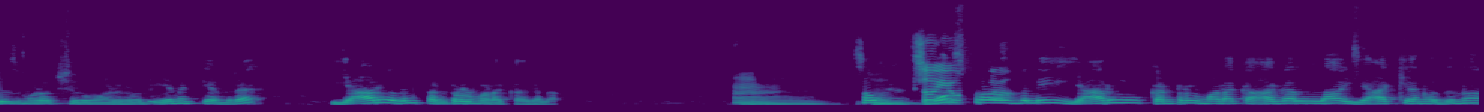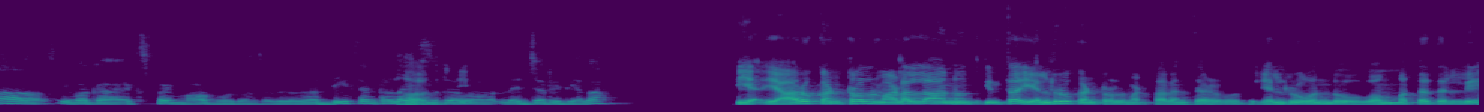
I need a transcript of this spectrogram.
ಯೂಸ್ ಮಾಡೋಕ್ ಶುರು ಮಾಡಿರೋದು. ಏನಕ್ಕೆ ಅಂದ್ರೆ ಯಾರು ಅದನ್ನ ಕಂಟ್ರೋಲ್ ಮಾಡಕ್ಕಾಗಲ್ಲ. ಸೊ ಮೋಸ್ಟ್ ಪ್ರಾಬಲಿ ಯಾರು ಕಂಟ್ರೋಲ್ ಮಾಡಕ್ ಆಗಲ್ಲ ಯಾಕೆ ಅನ್ನೋದನ್ನ ಇವಾಗ ಎಕ್ಸ್ಪ್ಲೈನ್ ಮಾಡ್ಬೋದು ಅನ್ಸುತ್ತೆ. ಡಿಸೆಂಟ್ರಲೈಸ್ಡ್ ಲೆಜರ್ ಇದೆಯಲ್ಲ? ಯಾರು ಕಂಟ್ರೋಲ್ ಮಾಡಲ್ಲ ಅನ್ನೋದಕ್ಕಿಂತ ಎಲ್ಲರೂ ಕಂಟ್ರೋಲ್ ಮಾಡ್ತಾರೆ ಅಂತ ಹೇಳ್ಬೋದು. ಎಲ್ಲರೂ ಒಂದು ಒಮ್ಮತದಲ್ಲಿ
